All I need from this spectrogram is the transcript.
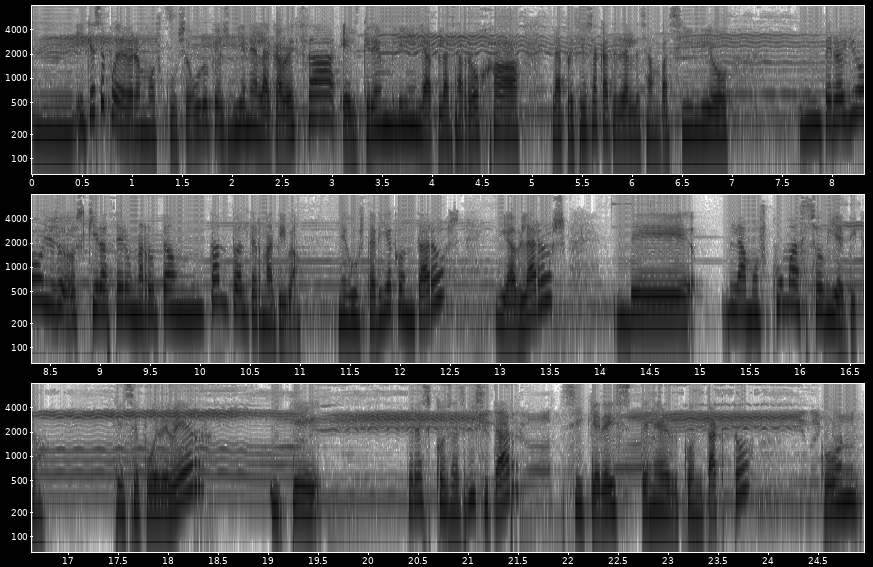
Mm, ¿Y qué se puede ver en Moscú? Seguro que os viene a la cabeza el Kremlin, la Plaza Roja, la preciosa Catedral de San Basilio. Mm, Pero yo, yo os quiero hacer una ruta un tanto alternativa. Me gustaría contaros y hablaros de la Moscú más soviética, que se puede ver y que tres cosas visitar si queréis tener contacto con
